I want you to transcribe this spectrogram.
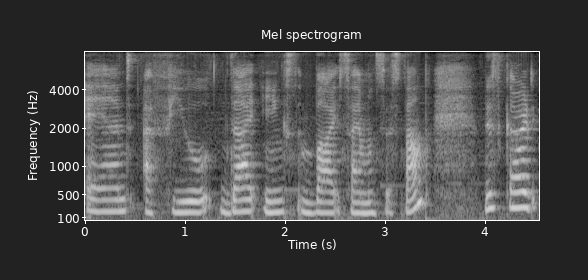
and a few dye inks by Simon Says Stamp. This card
